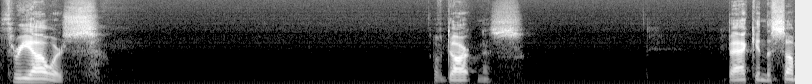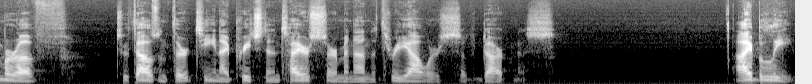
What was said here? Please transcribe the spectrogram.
Three hours of darkness. Back in the summer of 2013, I preached an entire sermon on the three hours of darkness. I believe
